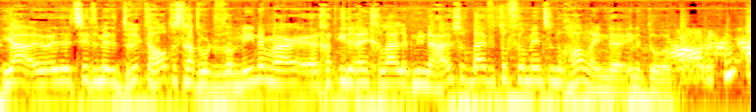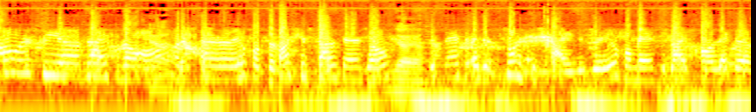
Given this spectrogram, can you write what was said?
ja, eh, het zit met de drukte. Haltestraat wordt het dan minder, maar eh, gaat iedereen geleidelijk nu naar huis of blijven toch veel mensen nog hangen in, de, in het dorp? Nou, al die toeschouwers die eh, blijven wel hangen. Ja. Er zijn heel veel terrasjes buiten en zo. Ja, ja. Dus mensen, en het zonnetje schijnt. Dus heel veel mensen blijven gewoon lekker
